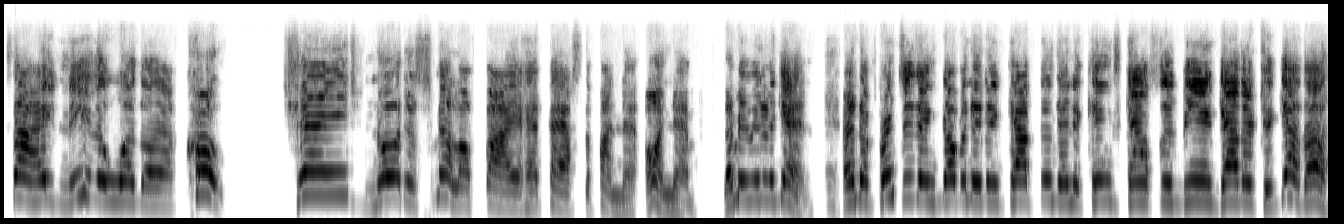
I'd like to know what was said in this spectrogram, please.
sight, neither was a coat changed, nor the smell of fire had passed upon them on them. Let me read it again. And the princes and governors and captains and the king's counselors being gathered together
